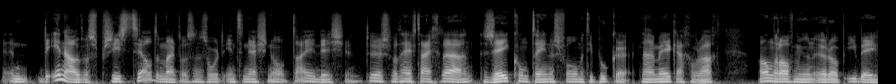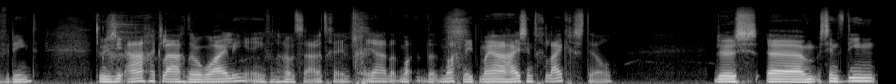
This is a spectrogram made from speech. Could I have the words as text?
En de inhoud was precies hetzelfde, maar het was een soort international Thai edition. Dus wat heeft hij gedaan? Zeecontainers vol met die boeken naar Amerika gebracht. Anderhalf miljoen euro op eBay verdiend. Toen is hij aangeklaagd door Wiley, een van de grootste uitgevers. Van, ja, dat, dat mag niet. Maar ja, hij is in het gelijk gesteld. Dus ehm, sindsdien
